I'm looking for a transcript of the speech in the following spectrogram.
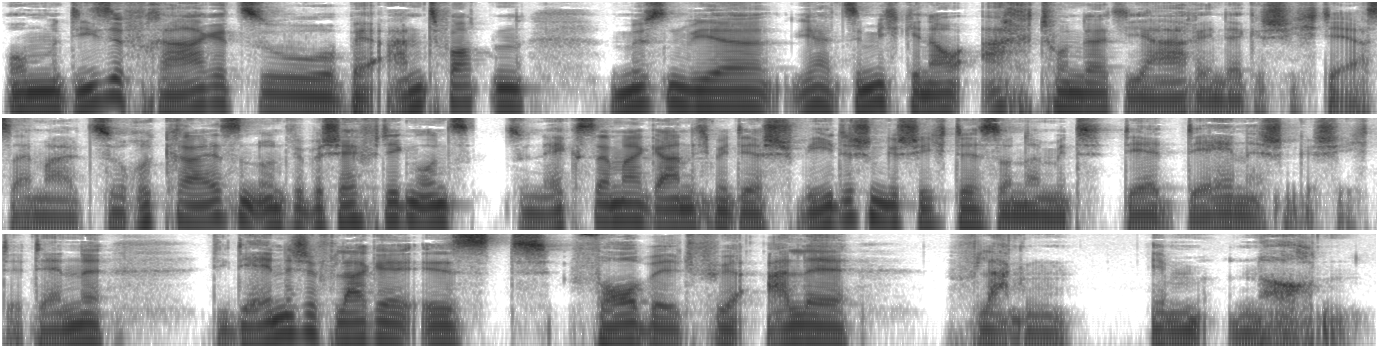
Um diese Frage zu beantworten, müssen wir ja ziemlich genau 800 Jahre in der Geschichte erst einmal zurückreisen und wir beschäftigen uns zunächst einmal gar nicht mit der schwedischen Geschichte, sondern mit der dänischen Geschichte. Denn die dänische Flagge ist Vorbild für alle Flaggen im Norden.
